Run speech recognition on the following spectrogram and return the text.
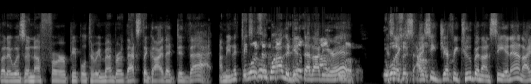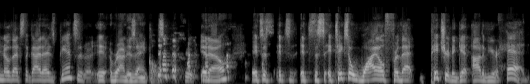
but it was enough for people to remember that's the guy that did that. I mean, it takes it a little while to get that out of your head. It it's like I see Jeffrey Toobin on CNN. I know that's the guy that has pants around his ankles. you know, it's just, it's it's this. It takes a while for that picture to get out of your head.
